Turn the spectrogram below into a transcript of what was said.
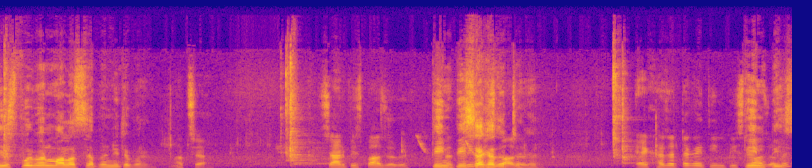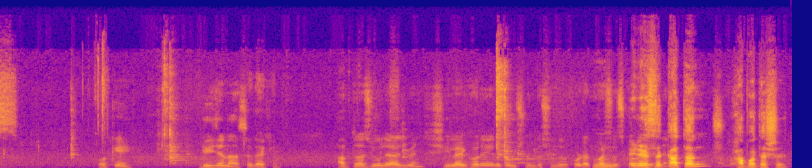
হিউজ পরিমাণ মাল আছে আপনি নিতে পারেন। আচ্ছা। চার পিস পাওয়া যাবে। তিন পিস তিন এক হাজার টাকা। এক হাজার টাকায় তিন পিস তিন পাওয়া যাবে। পিস ওকে ডিজাইন আছে দেখেন। আপনারা চলে আসবেন সেলাই ঘরে এরকম সুন্দর সুন্দর প্রোডাক্ট পারচেজ এটা হচ্ছে কাতান হাপাতা শার্ট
